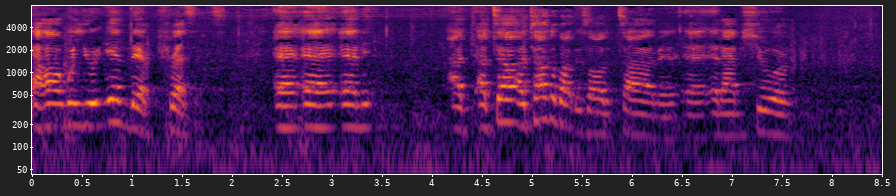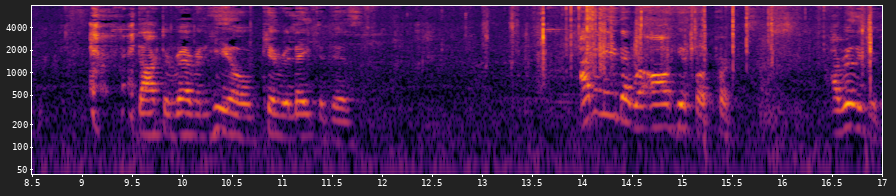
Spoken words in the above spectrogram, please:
uh, when you're in their presence. And, and, and I, I, tell, I talk about this all the time, and, and, and I'm sure Dr. Reverend Hill can relate to this. I believe that we're all here for a purpose. I really do.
